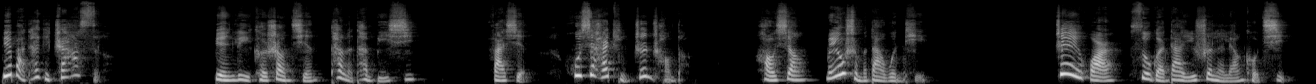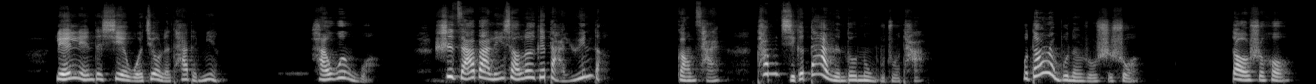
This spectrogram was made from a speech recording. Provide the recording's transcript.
别把他给扎死了，便立刻上前探了探鼻息，发现呼吸还挺正常的，好像没有什么大问题。这会儿宿管大姨顺了两口气，连连的谢我救了她的命，还问我是咋把林小乐给打晕的？刚才他们几个大人都弄不住他，我当然不能如实说。到时候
